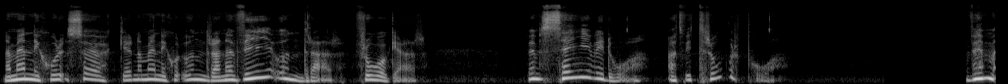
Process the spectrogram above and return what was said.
När människor söker, när människor undrar, när vi undrar, frågar. Vem säger vi då att vi tror på? Vem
